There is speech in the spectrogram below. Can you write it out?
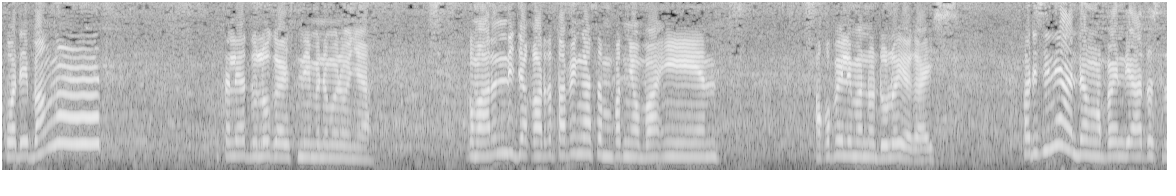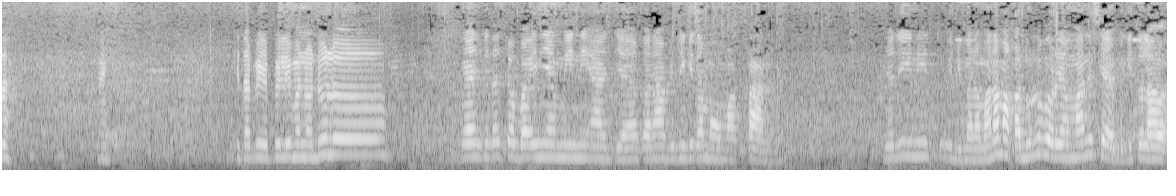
Kode banget. Kita lihat dulu guys nih menu-menunya. Kemarin di Jakarta tapi nggak sempat nyobain. Aku pilih menu dulu ya guys. Oh di sini ada ngapain di atas tuh? Nih. Kita pilih-pilih menu dulu. Guys, kita cobain yang mini aja karena habis ini kita mau makan. Jadi ini tuh di mana-mana makan dulu baru yang manis ya. Begitulah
